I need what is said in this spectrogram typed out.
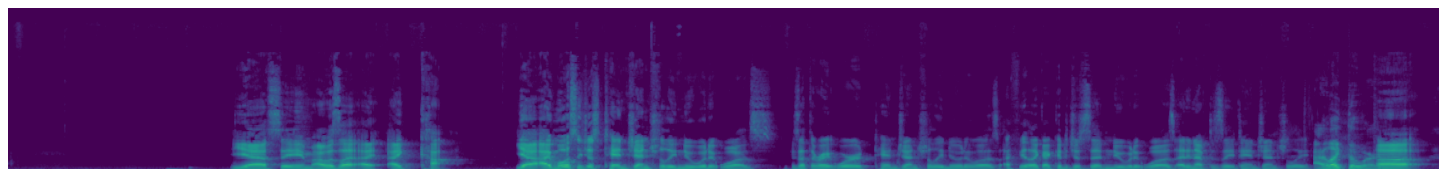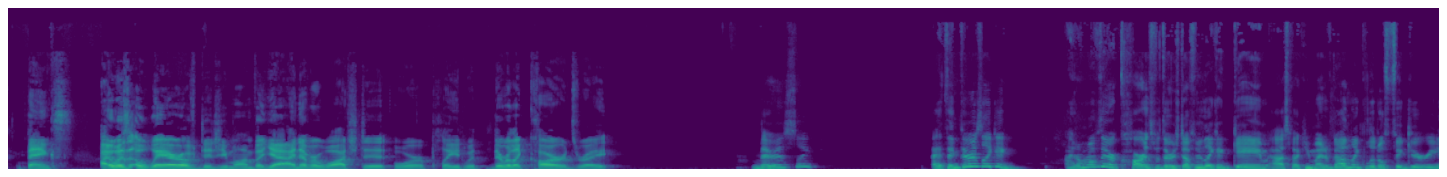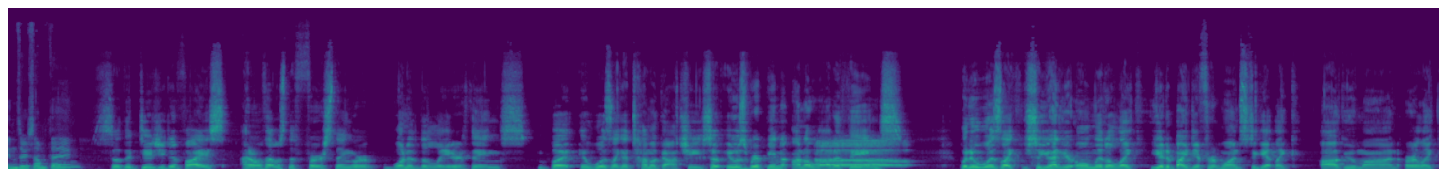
Yeah, same. I was like, I, I, ca- yeah, I mostly just tangentially knew what it was. Is that the right word? Tangentially knew what it was. I feel like I could have just said knew what it was. I didn't have to say tangentially. I like the word. Uh, thanks. I was aware of Digimon, but yeah, I never watched it or played with. There were like cards, right? There's like, I think there's like a, I don't know if there are cards, but there was definitely like a game aspect. You might have gotten like little figurines or something. So the Digi device, I don't know if that was the first thing or one of the later things, but it was like a Tamagotchi. So it was ripping on a lot of things. Uh, But it was like so you had your own little like you had to buy different ones to get like Agumon or like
